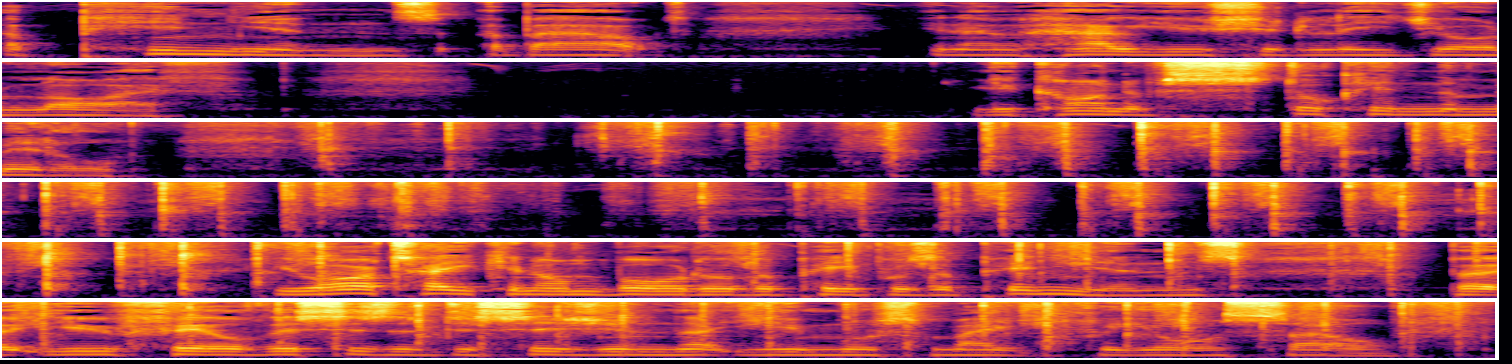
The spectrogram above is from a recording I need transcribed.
opinions about, you know, how you should lead your life. You're kind of stuck in the middle. You are taking on board other people's opinions, but you feel this is a decision that you must make for yourself.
